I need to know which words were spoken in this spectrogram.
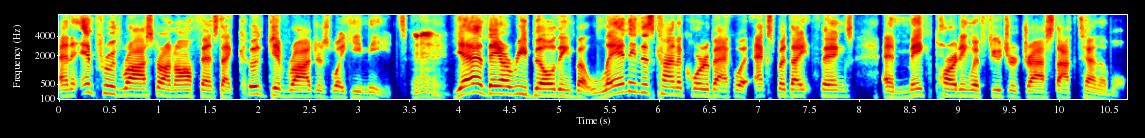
and an improved roster on offense that could give Rodgers what he needs. Mm. Yeah, they are rebuilding, but landing this kind of quarterback would expedite things and make parting with future draft stock tenable.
